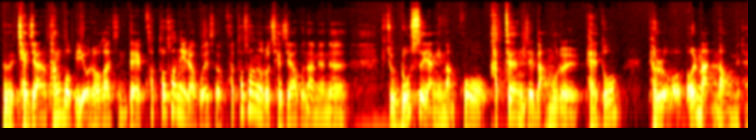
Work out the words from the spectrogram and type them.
그 제재하는 방법이 여러 가지인데 쿼터선이라고 해서 쿼터선으로 제재하고 나면은 좀 로스 양이 많고 같은 이제 나무를 베도 별로 얼마 안 나옵니다.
